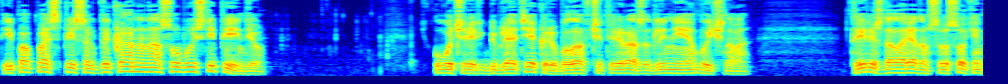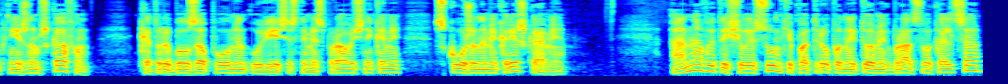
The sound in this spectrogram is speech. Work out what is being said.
и попасть в список декана на особую стипендию. Очередь к библиотекарю была в четыре раза длиннее обычного. Терри ждала рядом с высоким книжным шкафом, который был заполнен увесистыми справочниками с кожаными корешками. Она вытащила из сумки потрепанный томик «Братства кольца»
